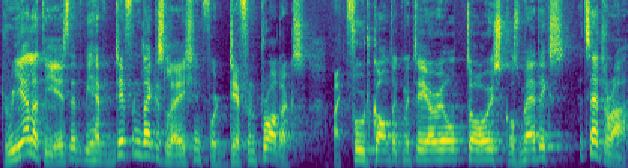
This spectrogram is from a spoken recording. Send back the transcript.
The reality is that we have different legislation for different products, like food contact material, toys, cosmetics, etc.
